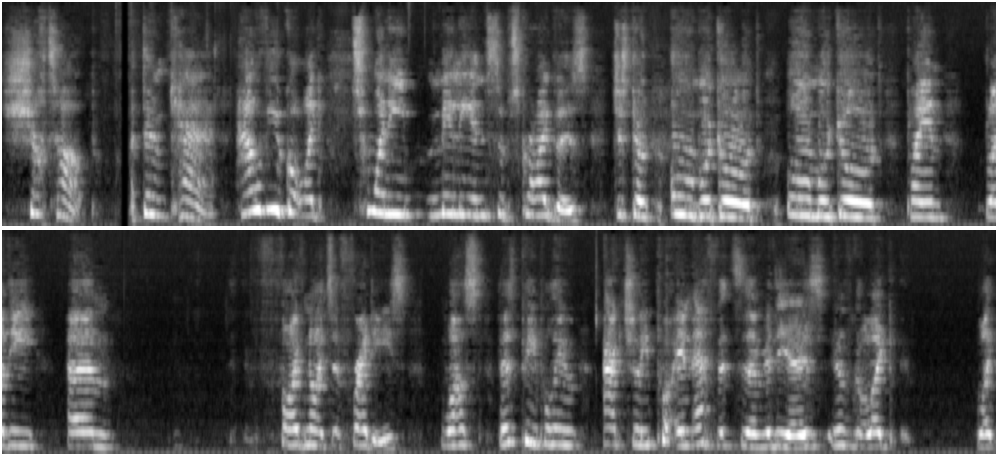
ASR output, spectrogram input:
shut up. I don't care. How have you got like 20 million subscribers? Just go, oh my god, oh my god, playing bloody um, Five Nights at Freddy's, whilst there's people who actually put in effort to their videos who've got like like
